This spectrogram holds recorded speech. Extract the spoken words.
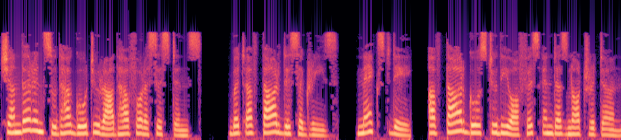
Chandar and Sudha go to Radha for assistance. But Avtar disagrees. Next day, Avtar goes to the office and does not return.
